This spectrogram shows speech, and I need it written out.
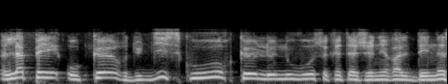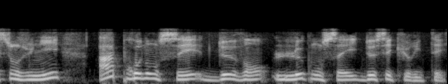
La paix au cœur du discours que le nouveau secrétaire général des Nations Unies a prononcé devant le Conseil de sécurité.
